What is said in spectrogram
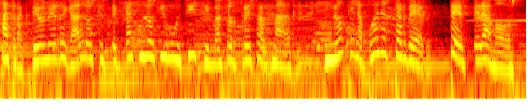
Atracciones, regalos, espectáculos y muchísimas sorpresas más. No te la puedes perder. Te esperamos.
